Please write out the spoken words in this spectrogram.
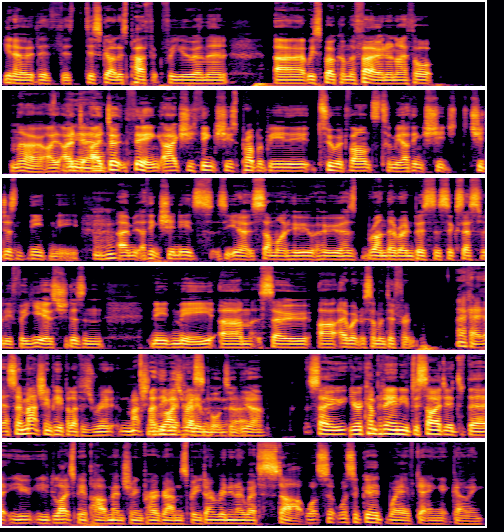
you know this, this girl is perfect for you and then uh, we spoke on the phone and i thought no, I, I, yeah. I, don't think. I actually think she's probably too advanced for me. I think she she doesn't need me. Mm-hmm. Um, I think she needs you know someone who who has run their own business successfully for years. She doesn't need me. Um, so uh, I went with someone different. Okay, so matching people up is really matching. I think right it's really person, important. Uh, yeah. So you're a company and you've decided that you, would like to be a part of mentoring programs, but you don't really know where to start. What's a, what's a good way of getting it going?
